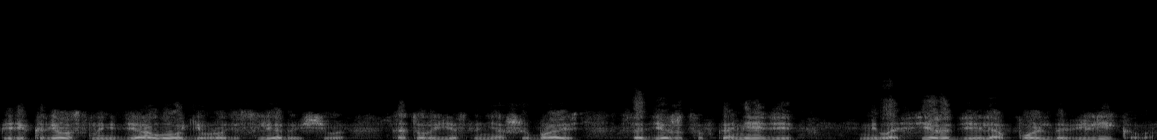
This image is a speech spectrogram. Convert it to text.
перекрестные диалоги вроде следующего, который, если не ошибаюсь, содержится в комедии «Милосердие Леопольда Великого».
